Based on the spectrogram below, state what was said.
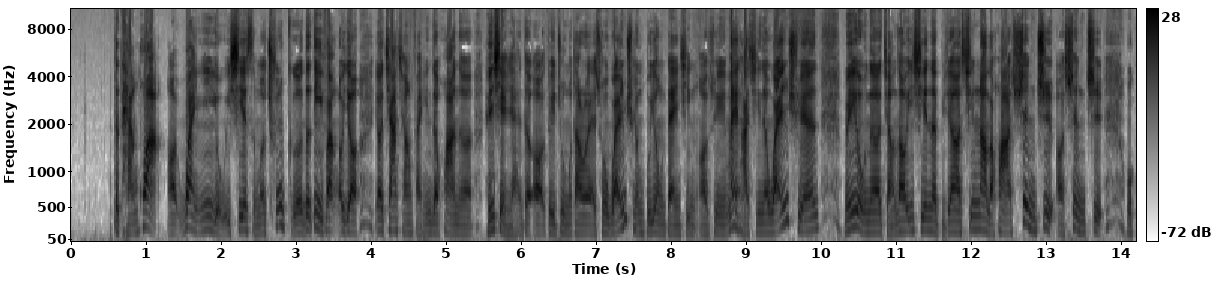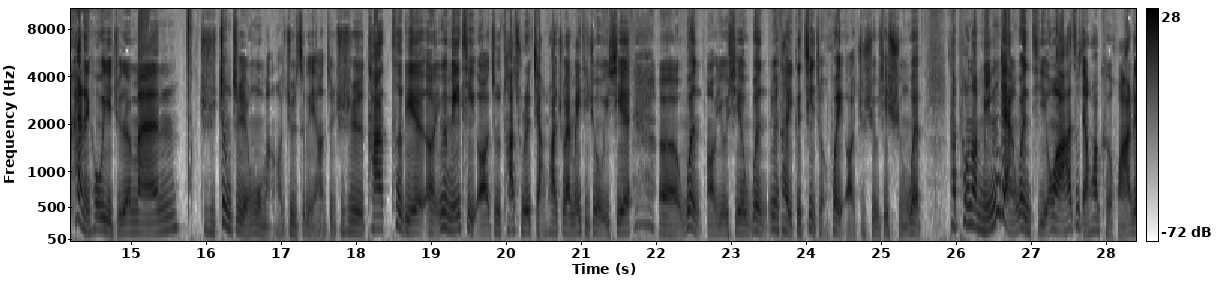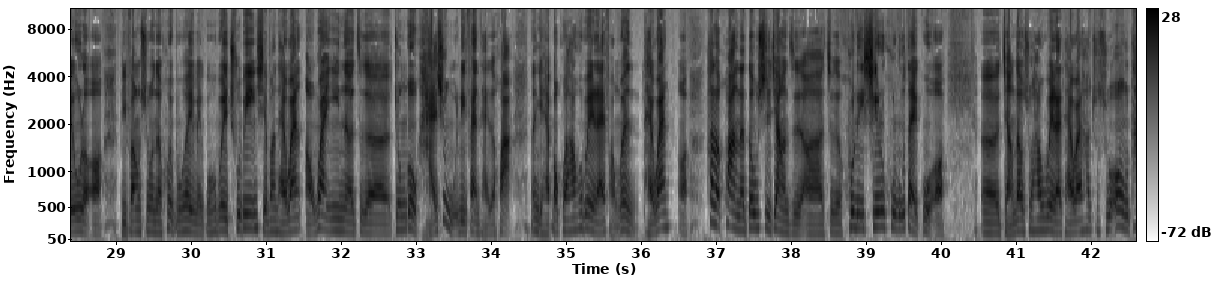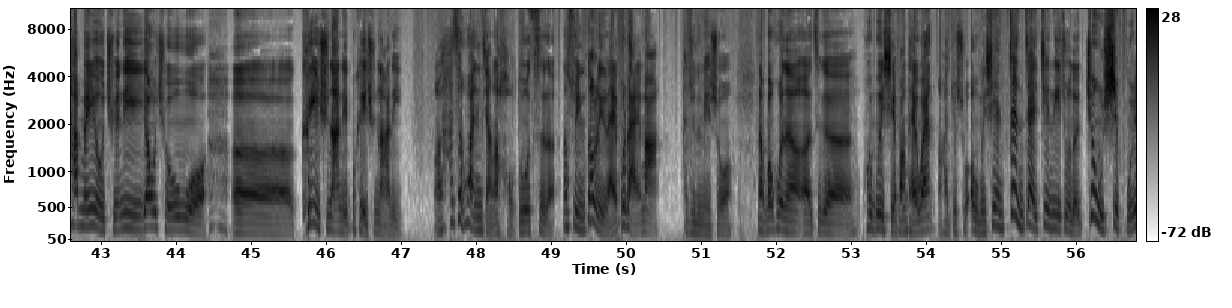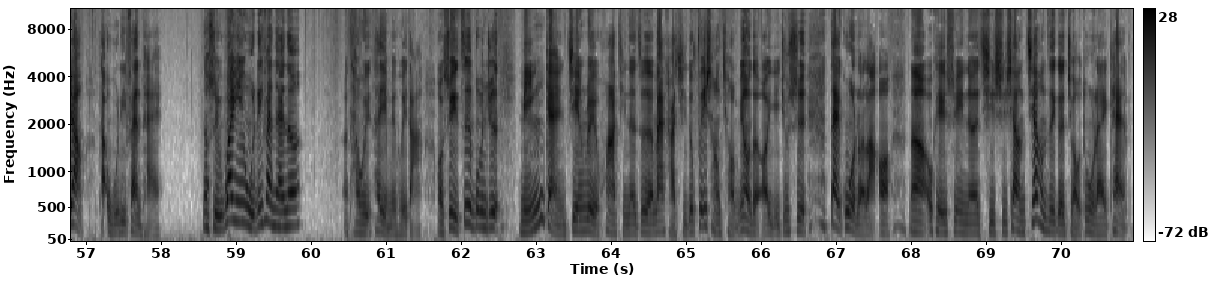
的谈话啊，万一有一些什么出格的地方哦，要要加强反应的话呢，很显然的啊，对中国大陆来说完全不用担心啊，所以麦卡锡呢完全没有呢讲到一些呢比较辛辣的话，甚至啊甚至我看了以后我也觉得蛮就是政治人物嘛啊，就是这个样子，就是他特别呃，因为媒体啊，就是他除了讲话之外，媒体就有一些呃问啊，有一些问，因为他有一个记者会啊，就是有一些询问，他碰到敏感问题哇，他这讲话可滑溜了啊，比方说呢，会不会美国会不会会出兵协防台湾啊？万一呢？这个中共还是武力犯台的话，那你还包括他会不会来访问台湾啊？他的话呢都是这样子啊，这个呼哩稀里呼噜带过哦。呃，讲到说他会不会来台湾，他就说哦，他没有权利要求我，呃，可以去哪里，不可以去哪里啊？他这话已经讲了好多次了。那所以你到底来不来嘛？他就这么说。那包括呢，呃，这个会不会协防台湾啊？他就说哦，我们现在正在尽力做的就是不让他武力犯台。那所以万一武力犯台呢？呃，他会他也没回答哦，所以这个部分就是敏感尖锐话题呢，这个麦卡锡都非常巧妙的哦，也就是带过了啦哦。那 OK，所以呢，其实像这样子一个角度来看。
